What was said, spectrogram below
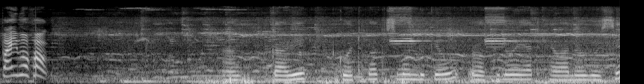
পাৰিব কওক? গাড়ীত গৈ থকা কিছুমান লোকেও ৰখি লৈ ইয়াত সেৱা লৈ গৈছে।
